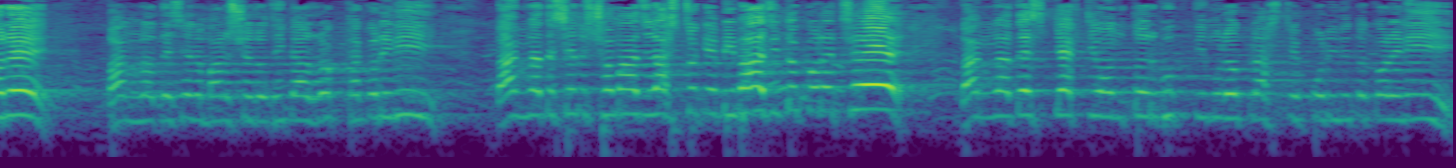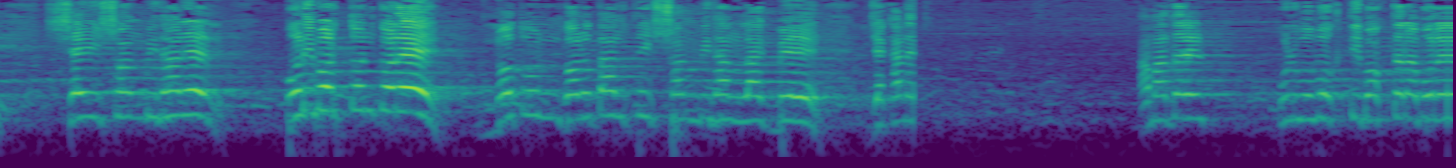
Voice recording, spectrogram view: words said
ধরে বাংলাদেশের মানুষের অধিকার রক্ষা করেনি, বাংলাদেশের সমাজ রাষ্ট্রকে বিভাজিত করেছে বাংলাদেশকে একটি অন্তর্ভুক্তিমূলক রাষ্ট্রে পরিণত করেনি, সেই সংবিধানের পরিবর্তন করে নতুন গণতান্ত্রিক সংবিধান লাগবে, যেখানে আমাদের পূর্ববর্তী বক্তারা বলে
